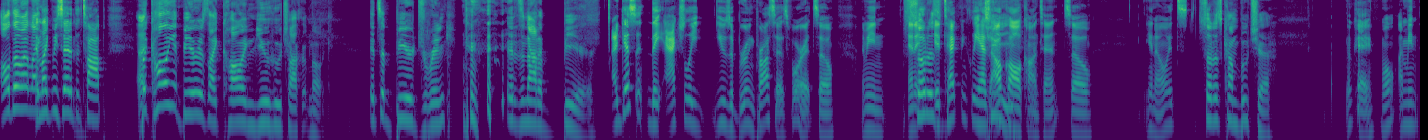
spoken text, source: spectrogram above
although I like. and like we said at the top, uh, but calling it beer is like calling Yoo-Hoo chocolate milk. It's a beer drink. it's not a beer. I guess it, they actually use a brewing process for it. So, I mean, and So it, does it technically has tea. alcohol content. So, you know, it's So does kombucha. okay. Well, I mean,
